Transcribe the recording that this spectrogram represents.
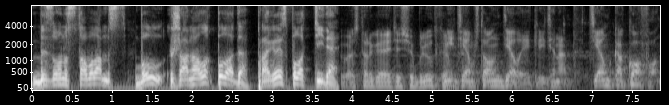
Біз оны ұстап аламыз. Бұл жаңалық болады. Прогресс болады дейді. Восторгаетесь ублюдком? Не тем, что он делает, лейтенант. Тем, каков он.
